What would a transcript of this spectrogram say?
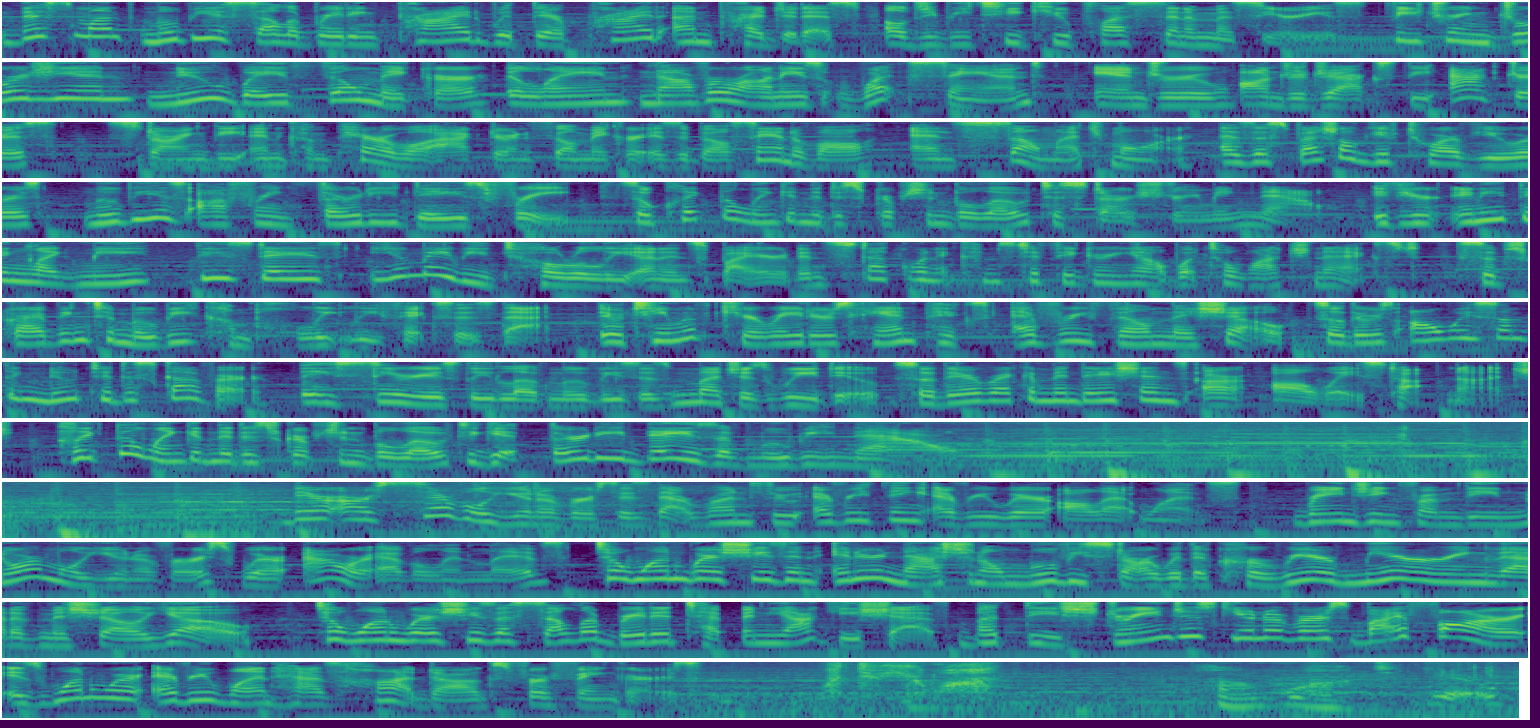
This month, Mubi is celebrating Pride with their Pride Unprejudiced LGBTQ cinema series, featuring Georgian new wave filmmaker Elaine Naveriani's Wet Sand, Andrew Andrzejczak's The Actress, starring the incomparable actor and filmmaker Isabel Sandoval, and so much more. As a special gift to our viewers, Mubi is offering 30 days free, so click the link in the description below to start streaming now. If you're anything like me, these days you may be totally uninspired and stuck when it comes to figuring out what to watch next. Subscribing to Mubi completely fixes that. Their team of curators handpicks every film they show, so there's always something new to discover. They seriously love movies as much as we do, so their recommendations are always top notch. Click the link in the description below to get 30 days of Mubi now. There are several universes that run through everything everywhere all at once, ranging from the normal universe where our Evelyn lives, to one where she's an international movie star with a career mirroring that of Michelle Yeoh, to one where she's a celebrated teppanyaki chef. But the strangest universe by far is one where everyone has hot dogs for fingers. What do you want? I want you.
